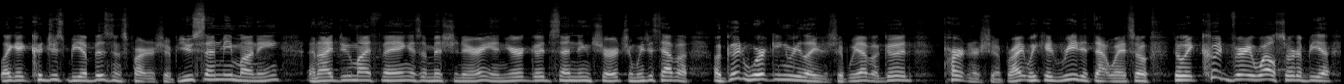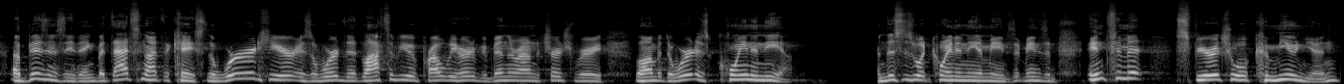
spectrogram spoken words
Like it could just be a business partnership. You send me money, and I do my thing as a missionary, and you're a good sending church, and we just have a, a good working relationship. We have a good partnership, right? We could read it that way. So, so it could very well sort of be a, a businessy thing, but that's not the case. The word here is a word that lots of you have probably heard if you've been around the church very long, but the word is koinonia. And this is what koinonia means it means an intimate spiritual communion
